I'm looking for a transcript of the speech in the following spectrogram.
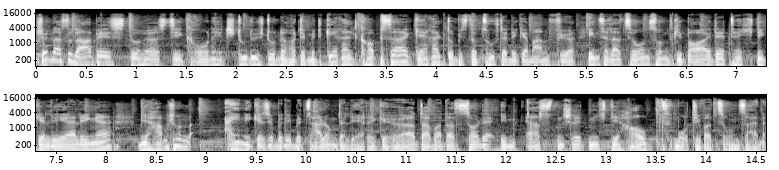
Schön, dass du da bist. Du hörst die Krone Hit Studiostunde heute mit Gerald Kopser. Gerald, du bist der zuständige Mann für Installations- und Gebäudetechniker Lehrlinge. Wir haben schon einiges über die Bezahlung der Lehre gehört, aber das soll ja im ersten Schritt nicht die Hauptmotivation sein,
